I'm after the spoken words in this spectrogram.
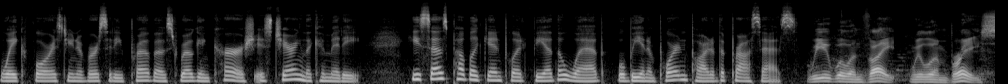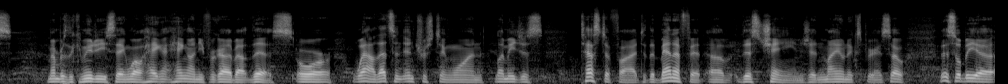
Wake Forest University Provost Rogan Kersh is chairing the committee. He says public input via the web will be an important part of the process. We will invite, we will embrace members of the community saying, well, hang on, hang on, you forgot about this, or wow, that's an interesting one. Let me just testify to the benefit of this change and my own experience. So this will be an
